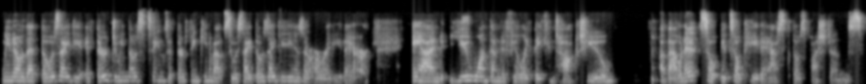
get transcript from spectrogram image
We know that those ideas, if they're doing those things, if they're thinking about suicide, those ideas are already there. And you want them to feel like they can talk to you about it. So it's okay to ask those questions.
